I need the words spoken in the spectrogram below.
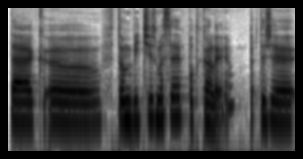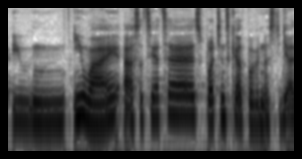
Tak uh, v tom beachi jsme se potkali, protože EY a asociace společenské odpovědnosti dělá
